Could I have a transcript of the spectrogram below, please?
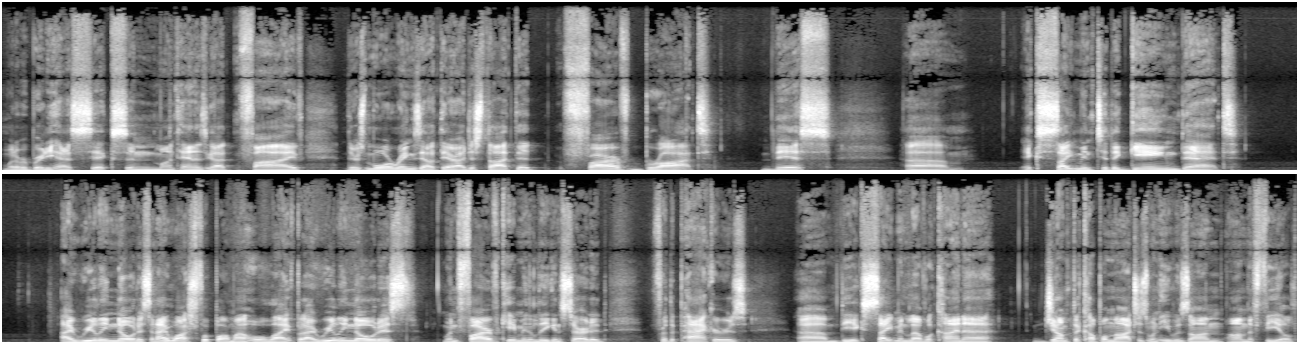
whatever Brady has six, and Montana's got five. There's more rings out there. I just thought that Favre brought this um, excitement to the game that I really noticed, and I watched football my whole life, but I really noticed when Favre came in the league and started for the Packers, um, the excitement level kind of jumped a couple notches when he was on on the field,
